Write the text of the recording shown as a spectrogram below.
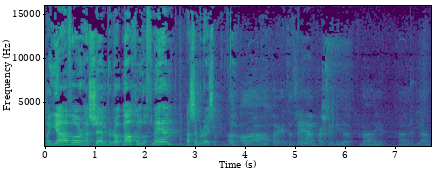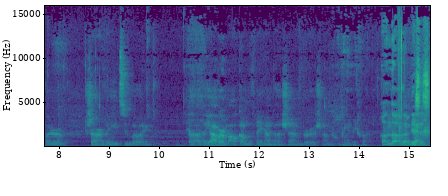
Vayavar Hashem b'ro- malkom lefnehem Hashem b'roishim. Allah ha'payet l'fnehem partu v'yavar shar v'yitzu loy. Uh, V'yavar malcolm l'fnehem v'Hashem b'rosham. Holding it, Micha. Oh no, I this Yeah. is.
